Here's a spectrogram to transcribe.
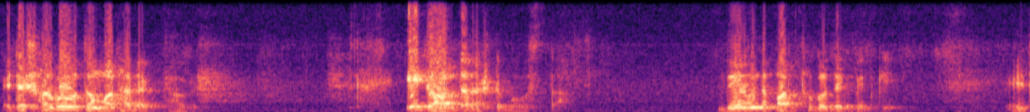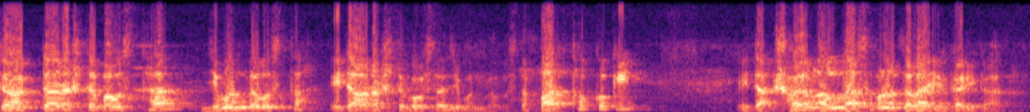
এটা সর্বপ্রথম মাথায় রাখতে হবে। এটাও একটা রাষ্ট্র ব্যবস্থা। দুইয়ের মধ্যে পার্থক্য দেখবেন কি? এটাও একটা রাষ্ট্র ব্যবস্থা, জীবন ব্যবস্থা, এটাও রাষ্ট্র ব্যবস্থা, জীবন ব্যবস্থা। পার্থক্য কি? এটা স্বয়ং আল্লাহ সুবাহতাল্লাহ এর কারিকার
